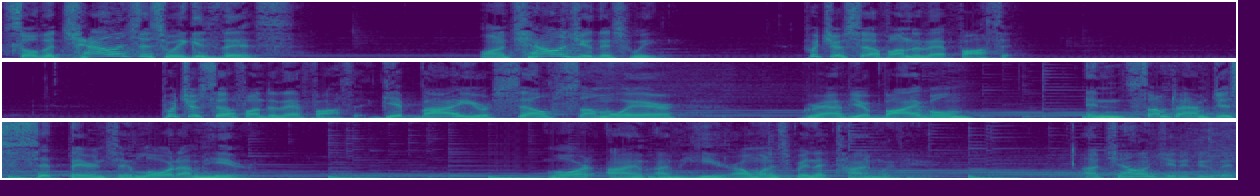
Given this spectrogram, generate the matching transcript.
So the challenge this week is this. I want to challenge you this week. Put yourself under that faucet. Put yourself under that faucet. Get by yourself somewhere grab your Bible, and sometimes just sit there and say, Lord, I'm here. Lord, I'm, I'm here. I want to spend that time with you. I challenge you to do that.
